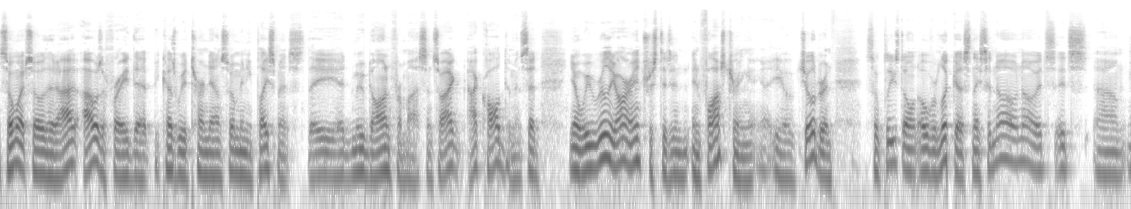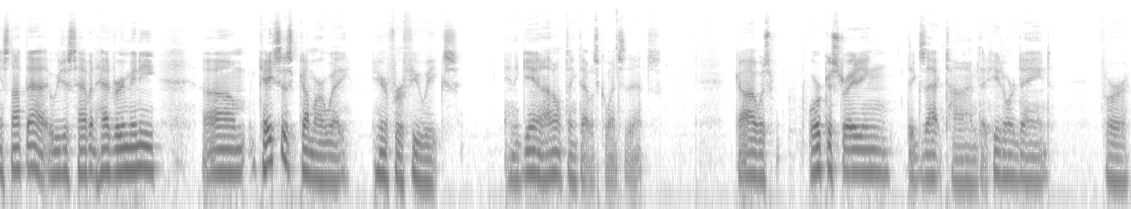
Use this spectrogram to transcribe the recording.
So much so that I, I was afraid that because we had turned down so many placements, they had moved on from us. And so I, I called them and said, you know, we really are interested in, in fostering, uh, you know, children. So please don't overlook us. And they said, no, no, it's it's um, it's not that. We just haven't had very many um, cases come our way here for a few weeks. And again, I don't think that was coincidence. God was orchestrating the exact time that He'd ordained for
